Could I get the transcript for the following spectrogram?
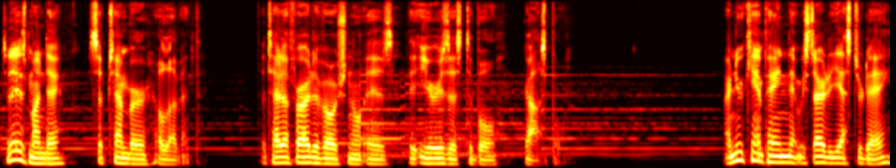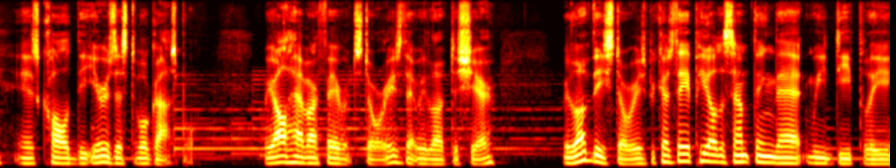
Today is Monday, September 11th. The title for our devotional is The Irresistible Gospel. Our new campaign that we started yesterday is called The Irresistible Gospel. We all have our favorite stories that we love to share. We love these stories because they appeal to something that we deeply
